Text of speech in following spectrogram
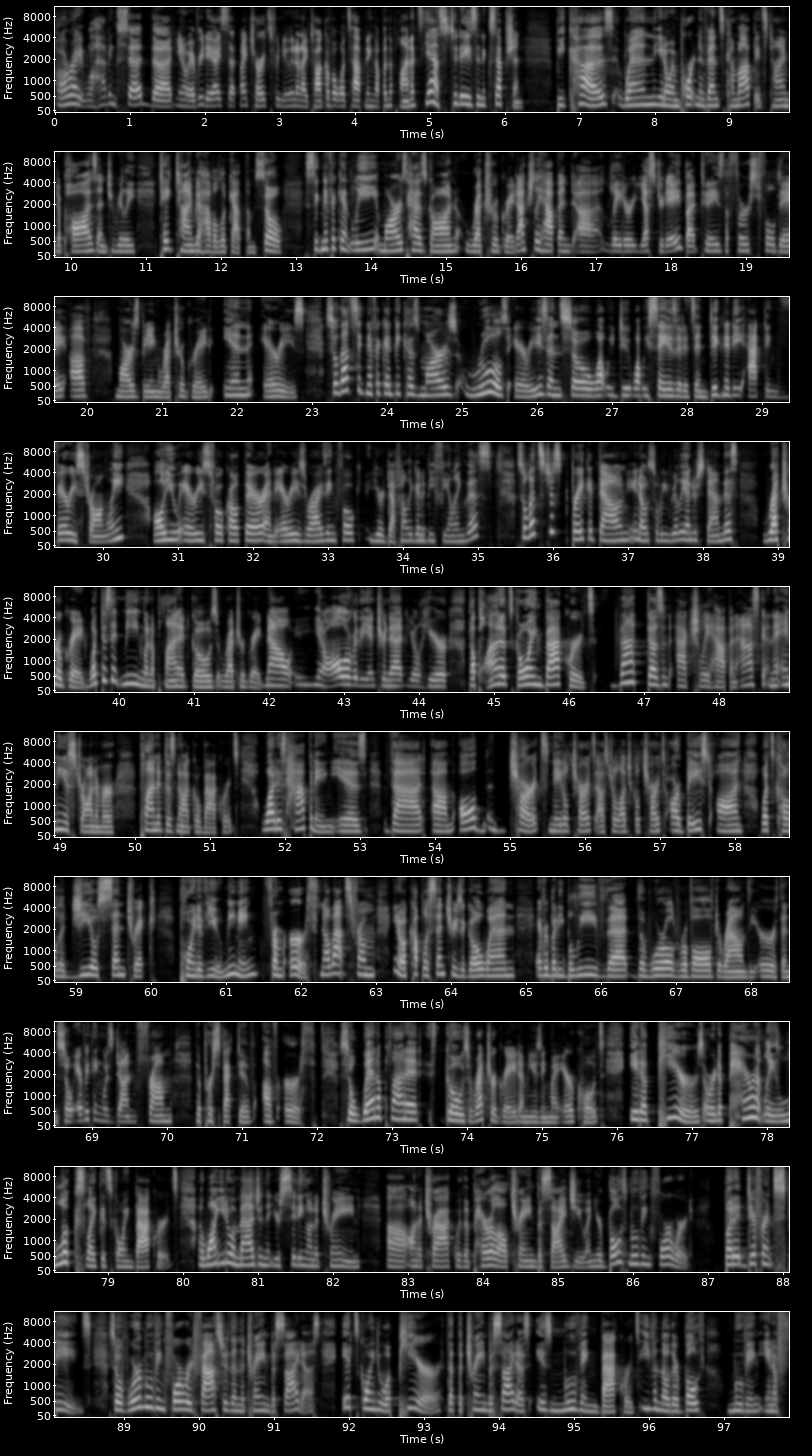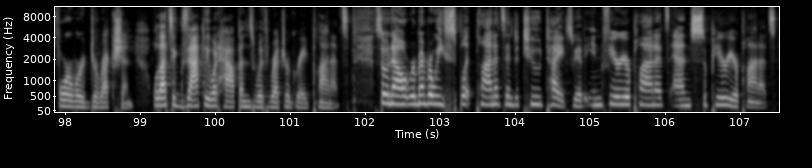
All right. Well, having said that, you know, every day I set my charts for noon and I talk about what's happening up in the planets. Yes, today's an exception because when, you know, important events come up, it's time to pause and to really take time to have a look at them. So, significantly, Mars has gone retrograde. Actually happened uh, later yesterday, but today's the first full day of Mars being retrograde in Aries. So that's significant because Mars rules Aries. And so what we do, what we say is that it's in dignity, acting very strongly. All you Aries folk out there and Aries rising folk, you're definitely going to be feeling this. So let's just break it down, you know, so we really understand this retrograde. What does it mean when a planet goes retrograde? Now, you know, all over the internet, you'll hear the planet's going backwards. That doesn't actually happen. Ask any astronomer, planet does not go backwards. What is happening is that um, all charts, natal charts, astrological charts, are based on what's called a geocentric point of view, meaning from Earth. Now, that's from, you know, a couple of centuries ago when everybody believed that the world revolved around the Earth. And so everything was done from the perspective of Earth. So when a planet goes retrograde, I'm using my air quotes, it appears or it apparently looks like it's going backwards. I want you to imagine that you're sitting on a train. Uh, on a track with a parallel train beside you, and you're both moving forward but at different speeds. So if we're moving forward faster than the train beside us, it's going to appear that the train beside us is moving backwards, even though they're both moving in a forward direction. Well, that's exactly what happens with retrograde planets. So now remember, we split planets into two types we have inferior planets and superior planets.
